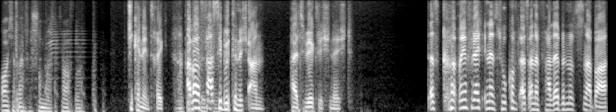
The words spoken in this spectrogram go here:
Oh, ich habe einfach schon mal Tafel. Ich kenne den Trick. Okay, Aber fass sie bitte nicht an. Halt wirklich nicht. Das könnte man vielleicht in der Zukunft als eine Falle benutzen, aber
